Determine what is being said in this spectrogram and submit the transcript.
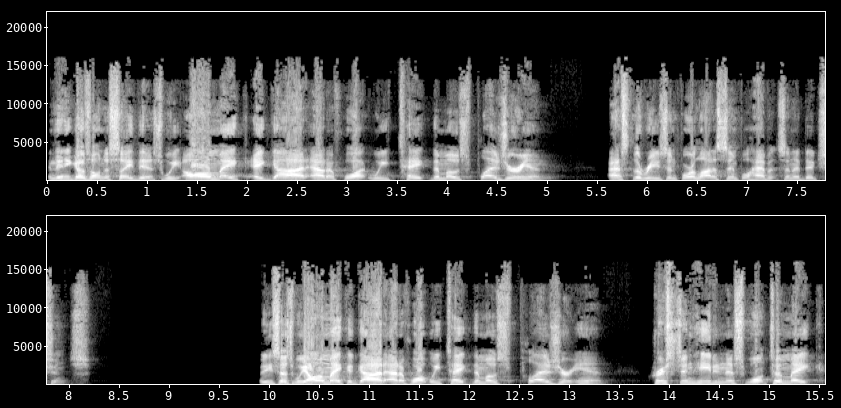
And then he goes on to say this We all make a God out of what we take the most pleasure in. That's the reason for a lot of simple habits and addictions. But he says, we all make a God out of what we take the most pleasure in. Christian hedonists want to make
